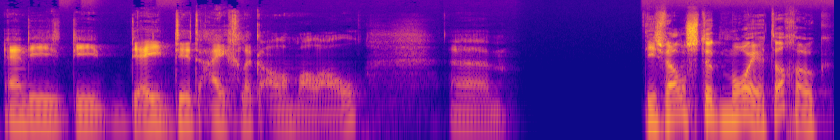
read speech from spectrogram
En die, die deed dit eigenlijk allemaal al. Ehm, Die is wel een stuk mooier, toch ook?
